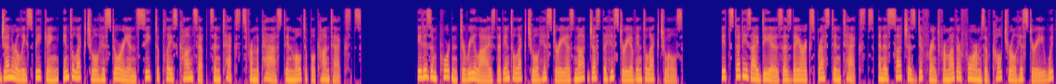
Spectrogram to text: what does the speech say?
Generally speaking, intellectual historians seek to place concepts and texts from the past in multiple contexts. It is important to realize that intellectual history is not just the history of intellectuals. It studies ideas as they are expressed in texts, and as such is different from other forms of cultural history which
